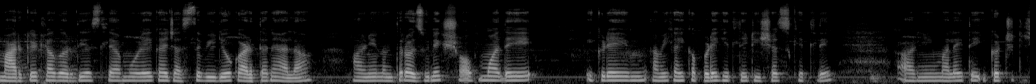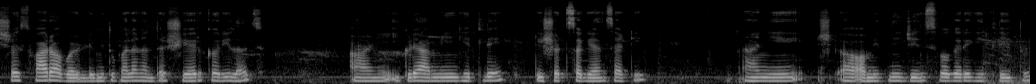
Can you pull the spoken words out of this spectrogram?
मार्केटला गर्दी असल्यामुळे काही जास्त व्हिडिओ काढता नाही आला. आणि नंतर अजून एक शॉपमध्ये इकडे आम्ही काही कपडे घेतले टी शर्ट्स घेतले. आणि मला इथे इकडचे टी शर्ट्स फार आवडले. मी तुम्हाला नंतर शेअर करीलच. आणि इकडे आम्ही घेतले टी शर्ट सगळ्यांसाठी. आणि अमितने जीन्स वगैरे घेतली इथून.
